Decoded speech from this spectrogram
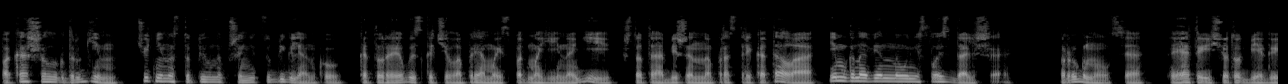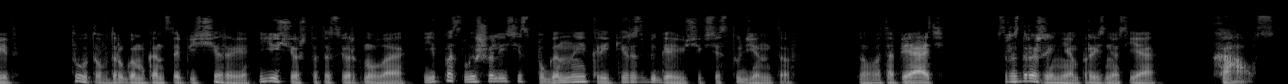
Пока шел к другим, чуть не наступил на пшеницу-беглянку, которая выскочила прямо из-под моей ноги, что-то обиженно прострекотала и мгновенно унеслась дальше. Ругнулся. Это еще тут бегает. Тут, в другом конце пещеры, еще что-то сверкнуло, и послышались испуганные крики разбегающихся студентов. «Ну «Вот опять!» — с раздражением произнес я. «Хаос!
